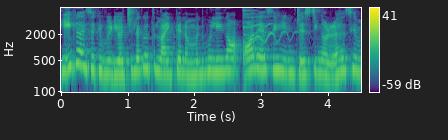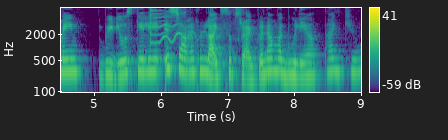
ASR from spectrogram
ही गाइस, अगर वीडियो अच्छा लगा तो लाइक करना मत भूलिएगा, और ऐसे ही इंटरेस्टिंग और रहस्यमय वीडियोस के लिए इस चैनल को लाइक, सब्सक्राइब करना मत भूलिएगा। Thank you.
